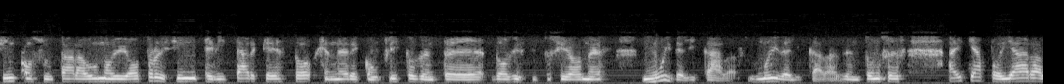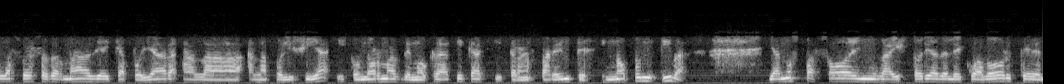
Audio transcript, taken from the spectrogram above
sin consultar a uno y otro y sin evitar que esto genere conflictos entre dos instituciones muy delicadas, muy delicadas. Entonces hay que apoyar a las Fuerzas Armadas y hay que apoyar a la, a la policía y con normas democráticas y transparentes y no punitivas. Ya nos pasó en la historia del Ecuador que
